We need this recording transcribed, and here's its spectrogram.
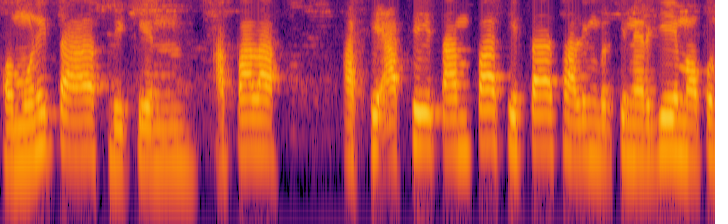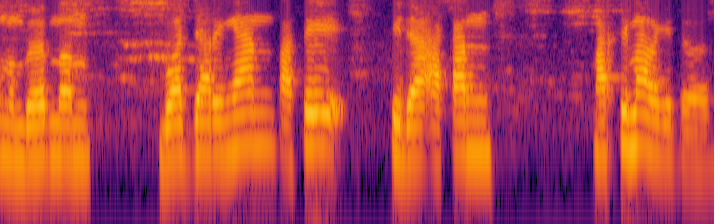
komunitas, bikin apalah aksi-aksi tanpa kita saling bersinergi maupun membuat jaringan pasti tidak akan maksimal gitu.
